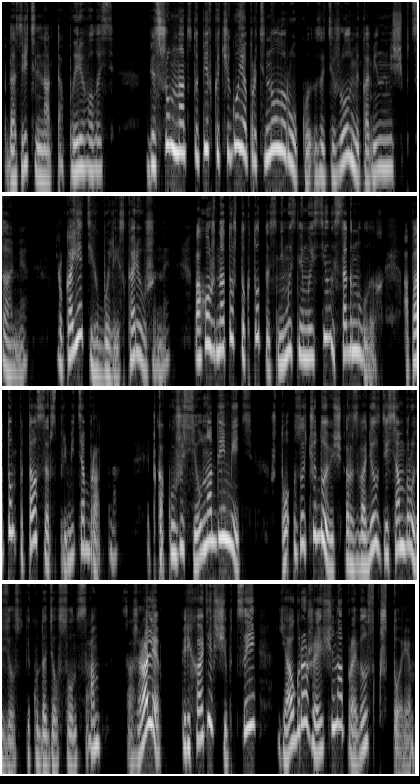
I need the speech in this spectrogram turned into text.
подозрительно оттопыривалась. Бесшумно отступив к очагу, я протянула руку за тяжелыми каминными щипцами. Рукояти их были искорюжены. Похоже на то, что кто-то с немыслимой силой согнул их, а потом пытался распрямить обратно. Это какую же силу надо иметь? Что за чудовищ разводил здесь Амброзиус? И куда делся он сам? Сожрали? Переходив щипцы, я угрожающе направилась к шторе.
